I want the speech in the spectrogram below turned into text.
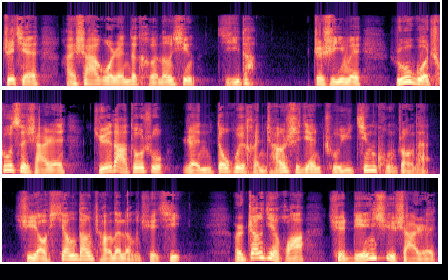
之前还杀过人的可能性极大，这是因为如果初次杀人，绝大多数人都会很长时间处于惊恐状态，需要相当长的冷却期，而张建华却连续杀人，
